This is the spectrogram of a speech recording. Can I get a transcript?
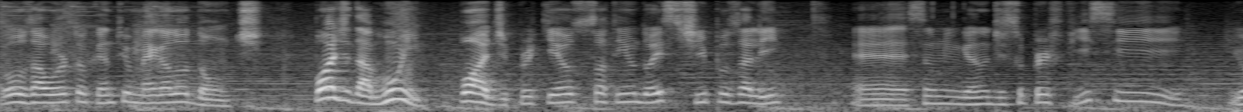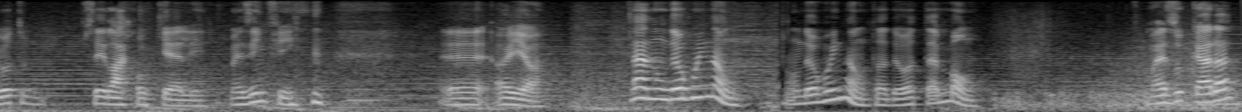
vou usar o Ortocanto e o Megalodonte. Pode dar ruim? Pode, porque eu só tenho dois tipos ali, é, se eu não me engano, de superfície e outro, sei lá qual que é ali. Mas enfim. é, aí, ó. Ah, não deu ruim não. Não deu ruim não, tá? Deu até bom. Mas o cara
